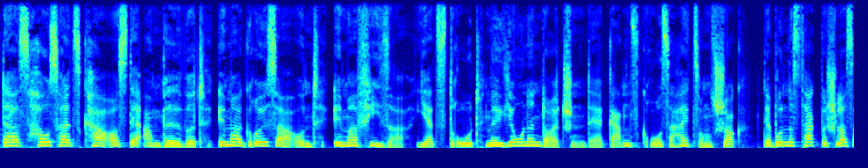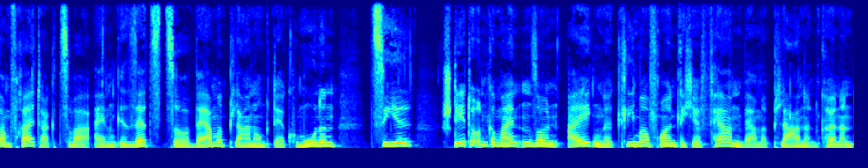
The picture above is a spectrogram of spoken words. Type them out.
Das Haushaltschaos der Ampel wird immer größer und immer fieser. Jetzt droht Millionen Deutschen der ganz große Heizungsschock. Der Bundestag beschloss am Freitag zwar ein Gesetz zur Wärmeplanung der Kommunen. Ziel, Städte und Gemeinden sollen eigene klimafreundliche Fernwärme planen können.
